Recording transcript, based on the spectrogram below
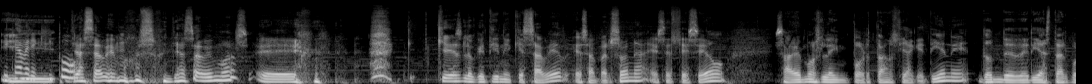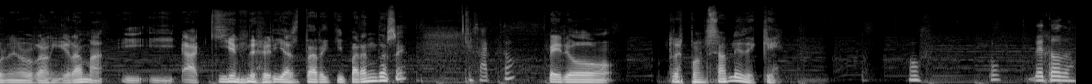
y que haber equipo. ya sabemos, ya sabemos eh, qué- es lo que tiene que saber esa persona, ese CSO. Sabemos la importancia que tiene, dónde debería estar por el organigrama y, y a quién debería estar equiparándose, Exacto. pero ¿responsable de qué? Uf, uf, de todo.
